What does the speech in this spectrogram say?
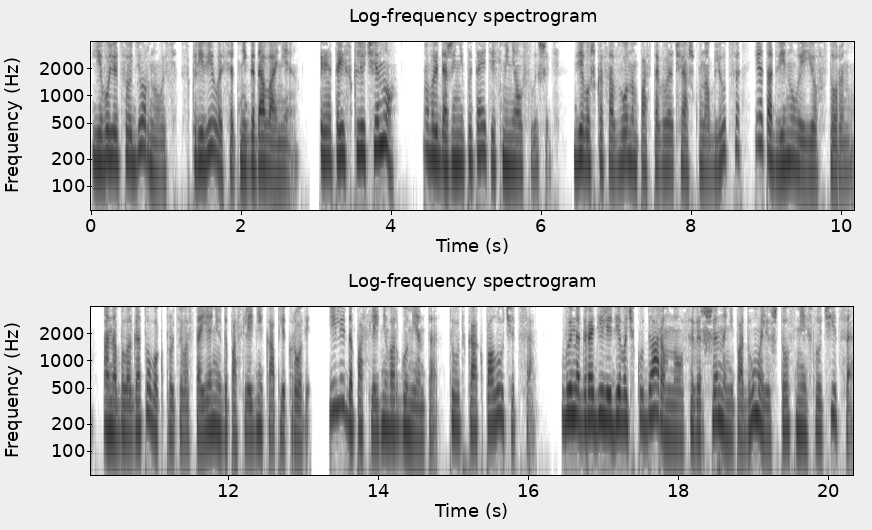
Его лицо дернулось, скривилось от негодования. «Это исключено!» «Вы даже не пытаетесь меня услышать». Девушка со звоном поставила чашку на блюдце и отодвинула ее в сторону. Она была готова к противостоянию до последней капли крови. Или до последнего аргумента. Тут как получится. Вы наградили девочку даром, но совершенно не подумали, что с ней случится,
